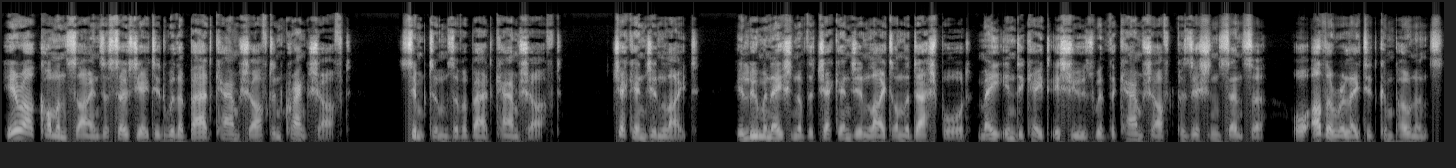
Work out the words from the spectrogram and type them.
Here are common signs associated with a bad camshaft and crankshaft. Symptoms of a bad camshaft. Check engine light. Illumination of the check engine light on the dashboard may indicate issues with the camshaft position sensor or other related components.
